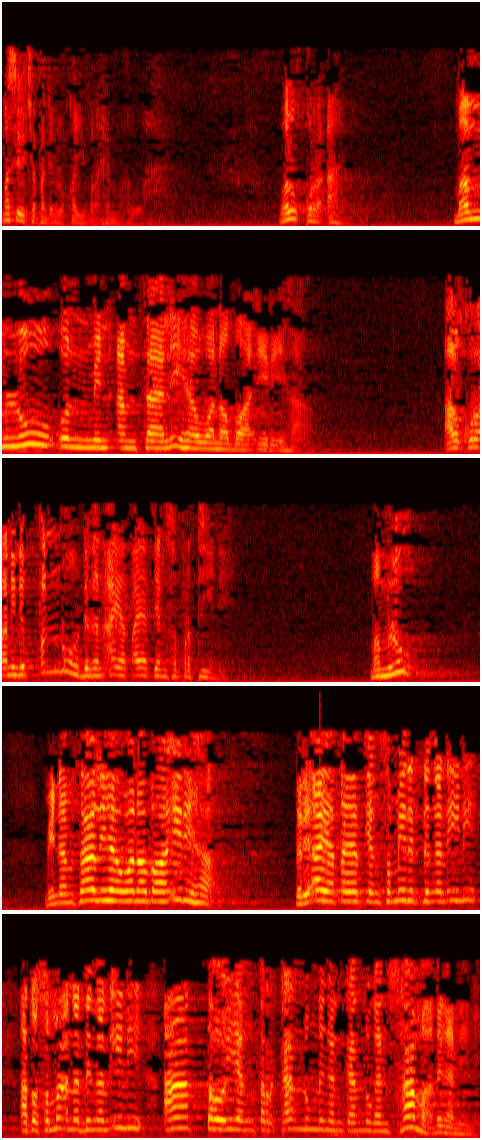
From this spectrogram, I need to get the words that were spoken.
Masih ucapan Ibnu Qayyim rahimahullah. Wal Qur'an mamlu'un min amthaliha wa nadhairiha. Al-Quran ini penuh dengan ayat-ayat yang seperti ini. Mamlu' min amthaliha wa nadhairiha dari ayat-ayat yang semirip dengan ini atau semakna dengan ini atau yang terkandung dengan kandungan sama dengan ini.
